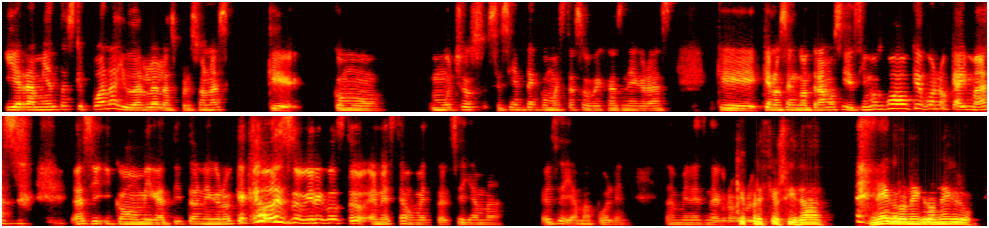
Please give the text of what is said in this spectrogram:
Y herramientas que puedan ayudarle a las personas que, como muchos se sienten como estas ovejas negras que, nos encontramos y decimos, wow, qué bueno que hay más. Así, y como mi gatito negro que acabo de subir justo en este momento, él se llama, él se llama Polen, también es negro. Qué preciosidad, negro, negro, negro.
